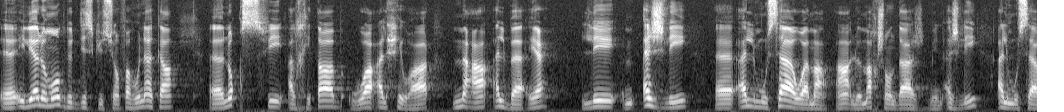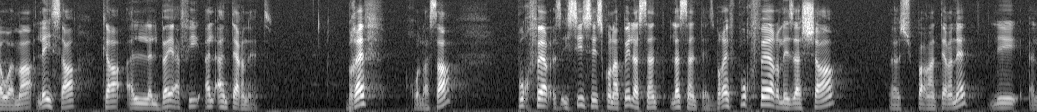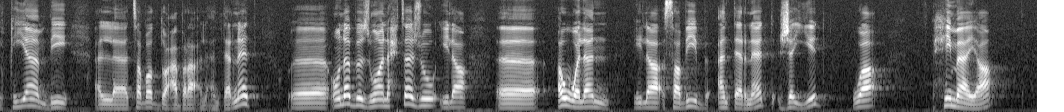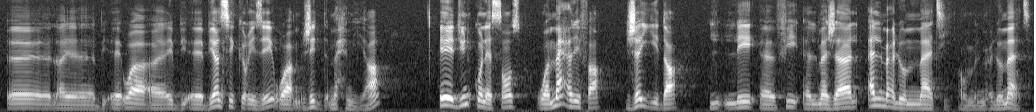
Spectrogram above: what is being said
il y a le manque de discussion. فهناك نقص في الخطاب والحوار مع البائع لأجل المساومة لو مارشانداج من أجل المساومة ليس كالبيع في الإنترنت. Bref خلاصة pour faire ici c'est ce qu'on appelle la, la synthèse bref pour faire les achats euh, par internet القيام بالتبضع عبر الانترنت euh, on a besoin نحتاج إلى euh, أولا إلى صبيب انترنت جيد و حماية bien sécurisée وجد محمية et d'une connaissance ومعرفة جيدة في المجال المعلوماتي أو المعلومات.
